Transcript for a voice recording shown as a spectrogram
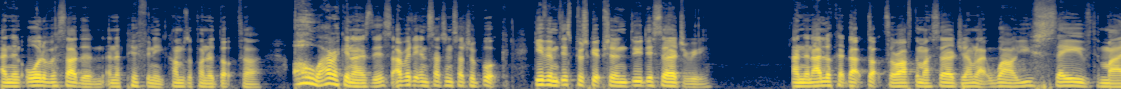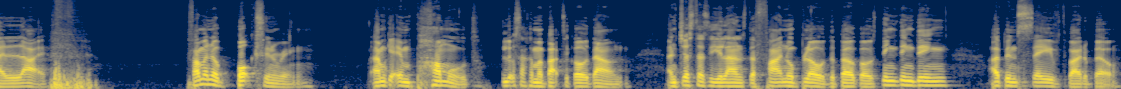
And then all of a sudden, an epiphany comes upon the doctor. Oh, I recognize this. I read it in such and such a book. Give him this prescription, do this surgery. And then I look at that doctor after my surgery. I'm like, wow, you saved my life. If I'm in a boxing ring, I'm getting pummeled. It looks like I'm about to go down. And just as he lands the final blow, the bell goes ding, ding, ding. I've been saved by the bell.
